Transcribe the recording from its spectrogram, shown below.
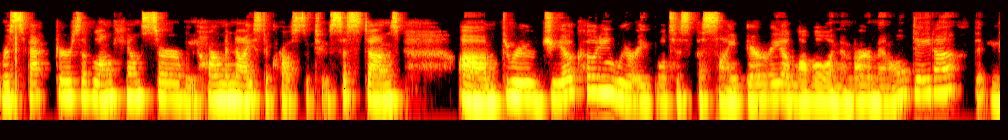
risk factors of lung cancer. We harmonized across the two systems. Um, through geocoding, we were able to assign area level and environmental data that you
